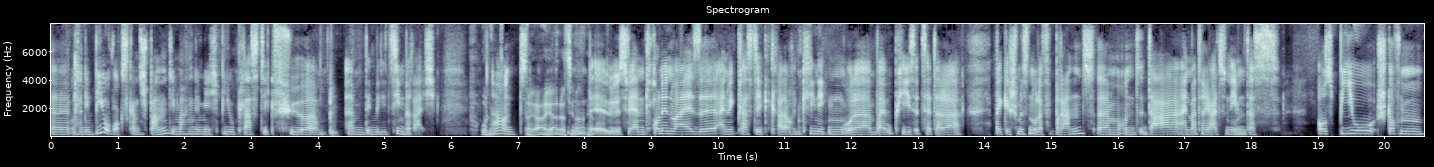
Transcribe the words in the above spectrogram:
äh, Unternehmen Biovox ganz spannend. Die machen nämlich Bioplastik für ähm, den Medizinbereich. Und, ja, und ja, ja, erzähl mal, ja. Äh, es werden tonnenweise Einwegplastik, gerade auch in Kliniken oder bei OPs etc., weggeschmissen oder verbrannt. Ähm, und da ein Material zu nehmen, das aus Biostoffen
